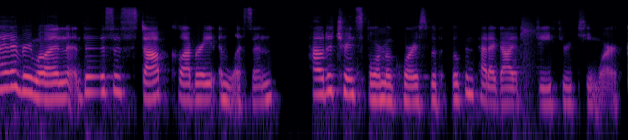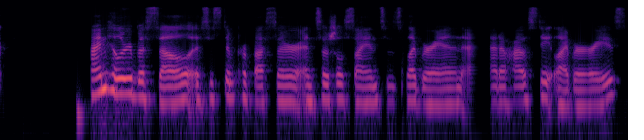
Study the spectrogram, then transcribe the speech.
Hi, everyone. This is Stop, Collaborate, and Listen, how to transform a course with open pedagogy through teamwork. I'm Hilary Bussell, Assistant Professor and Social Sciences Librarian at Ohio State Libraries,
